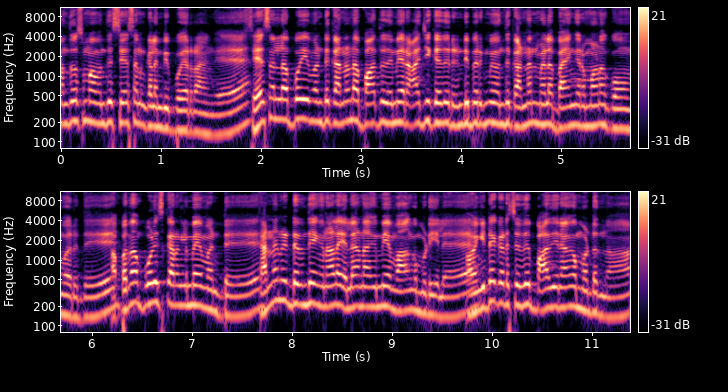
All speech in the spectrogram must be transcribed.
சந்தோஷமா வந்து ஸ்டேஷன் கிளம்பி போயிடுறாங்க. ஸ்டேஷன்ல போய் வந்துட்டு கண்ணனை பார்த்ததுமே ராஜி கதிர் ரெண்டு பேருக்குமே வந்து கண்ணன் மேல பயங்கரமான கோவம் வருது. அப்பதான் போலீஸ்காரங்களுமே வந்துட்டு கண்ணன் கிட்ட இருந்து எங்களால எல்லா நகையுமே வாங்க முடியல. அவங்க கிட்ட கிடைச்சது பாதி நகை மட்டும்தான்.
